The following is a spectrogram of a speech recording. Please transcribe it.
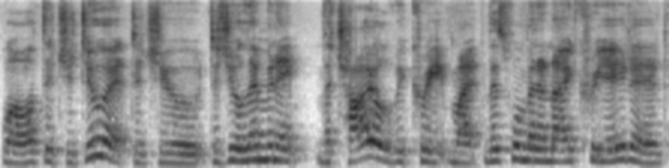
well did you do it? Did you did you eliminate the child we create my this woman and i created?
